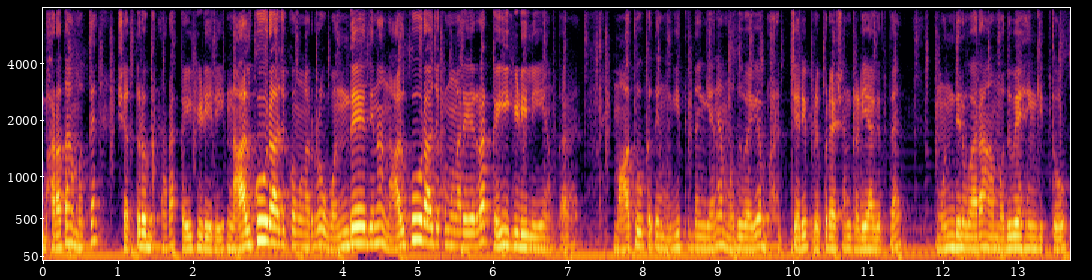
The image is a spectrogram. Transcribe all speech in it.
ಭರತ ಮತ್ತು ಶತ್ರುಘ್ನರ ಕೈ ಹಿಡೀಲಿ. ನಾಲ್ಕೂ ರಾಜಕುಮಾರರು ಒಂದೇ ದಿನ ನಾಲ್ಕೂ ರಾಜಕುಮಾರಿಯರ ಕೈ ಹಿಡೀಲಿ ಅಂತಾರೆ. ಮಾತುಕತೆ ಮುಗೀತಿದ್ದಂಗೆ ಮದುವೆಗೆ ಭರ್ಜರಿ ಪ್ರಿಪ್ರೇಷನ್ ರೆಡಿ ಆಗುತ್ತೆ. ಮುಂದಿನ ವಾರ ಆ ಮದುವೆ ಹೆಂಗಿತ್ತು?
